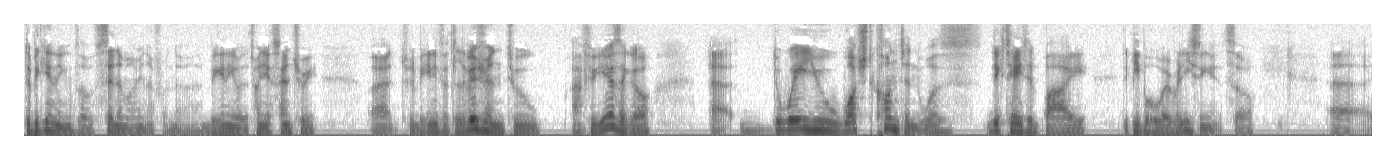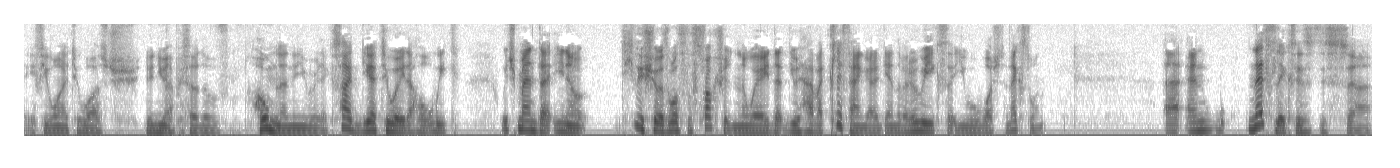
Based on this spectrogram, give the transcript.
the beginnings of cinema, you know, from the beginning of the 20th century, uh, to the beginnings of television to a few years ago, uh, the way you watched content was dictated by the people who were releasing it. So, uh, if you wanted to watch the new episode of Homeland and you were really excited, you had to wait a whole week, which meant that you know TV shows were also structured in a way that you'd have a cliffhanger at the end of every week, so that you will watch the next one. Uh, and Netflix is this uh,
